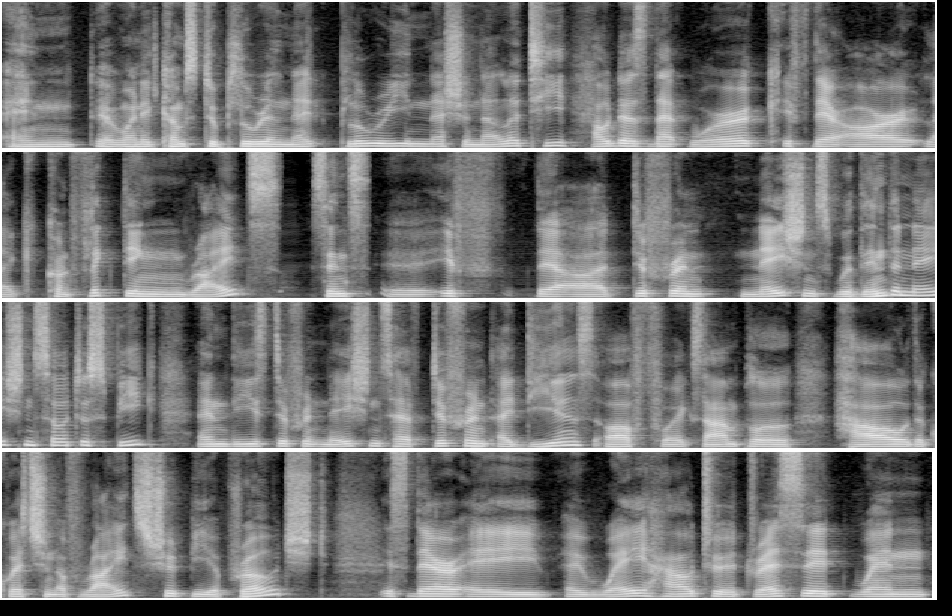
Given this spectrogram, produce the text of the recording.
And uh, when it comes to plural na plurinationality, how does that work if there are like conflicting rights? Since uh, if there are different nations within the nation, so to speak, and these different nations have different ideas of, for example, how the question of rights should be approached. Is there a, a way how to address it when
